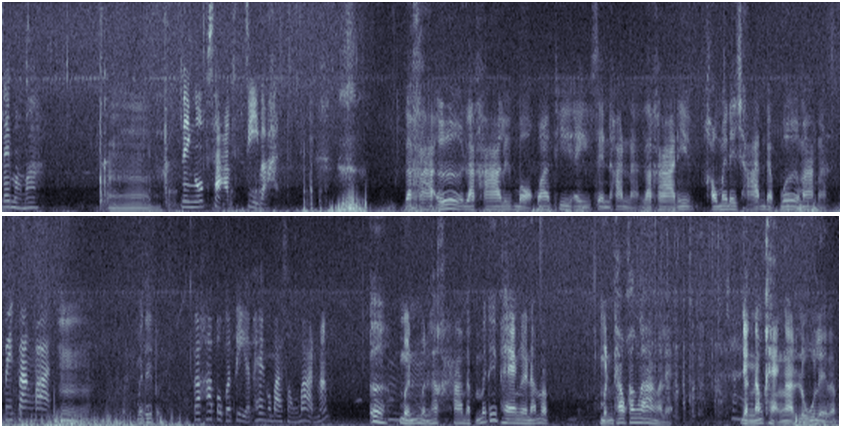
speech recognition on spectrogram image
ได้มาม่าอืม ในงบสามสี่บาท ราคาเออ ราคาหรือบอกว่าที่ไอเซนทรันน่ะ ราคานี่เขาไม่ได้ชาร์จแบบเวอร์มากนะไม่สร้างบ้าน อืม ไม่ได้แบบราคาปกติอะแพงกว่าบาทสองบาทมั้งเอออืมเหมือนเหมือนราคาแบบไม่ได้แพงเลยนะแบบ เหมือนเท่าข้างล่างอะแหละใช่อย่างน้ำแข็งอะรู้เลยแบบ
